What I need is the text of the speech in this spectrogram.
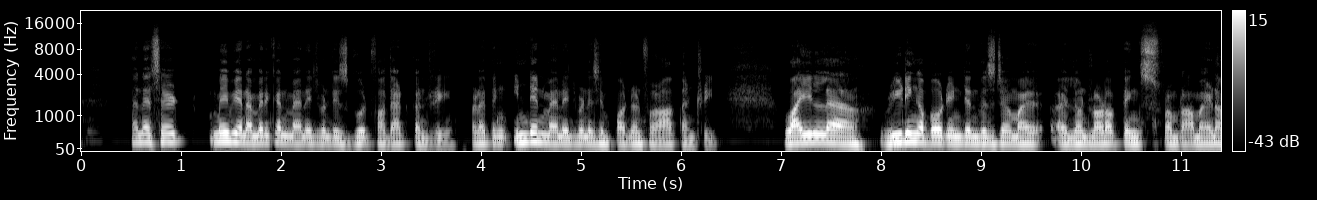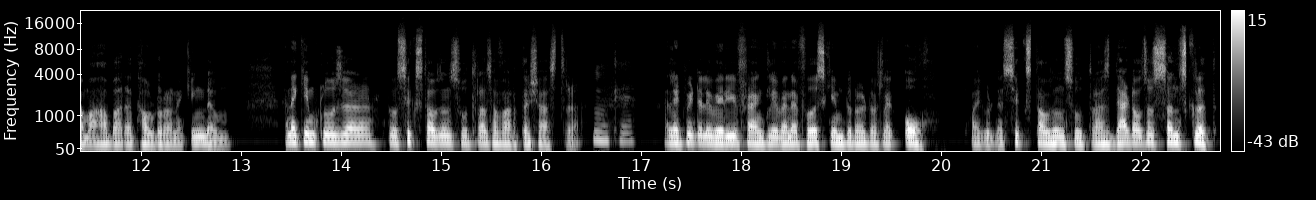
and I said maybe an American management is good for that country, but I think Indian management is important for our country while uh, reading about Indian wisdom, I, I learned a lot of things from Ramayana, Mahabharata, how to run a kingdom. And I came closer to 6,000 sutras of Arthashastra. Okay. Let me tell you very frankly, when I first came to know it, was like, oh, my goodness, 6,000 sutras. That also Sanskrit.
